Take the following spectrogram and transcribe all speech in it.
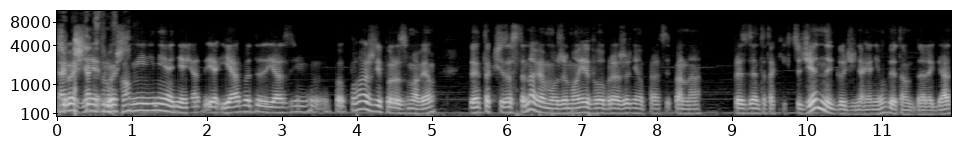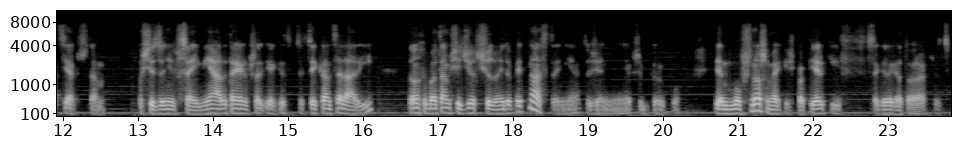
Jak- jak zdrówko? właśnie, nie, nie, nie, ja, ja, ja będę, ja z nim po, poważnie porozmawiam. Ja tak się zastanawiam, może moje wyobrażenie o pracy pana prezydenta w takich codziennych godzinach, ja nie mówię tam w delegacjach, czy tam posiedzeniu w Sejmie, ale tak jak, jak jest w tej kancelarii, to on chyba tam siedzi od 7 do 15, nie? Codziennie, nie przy biurku. Ja mu przynoszą jakieś papierki w segregatorach, czy co-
